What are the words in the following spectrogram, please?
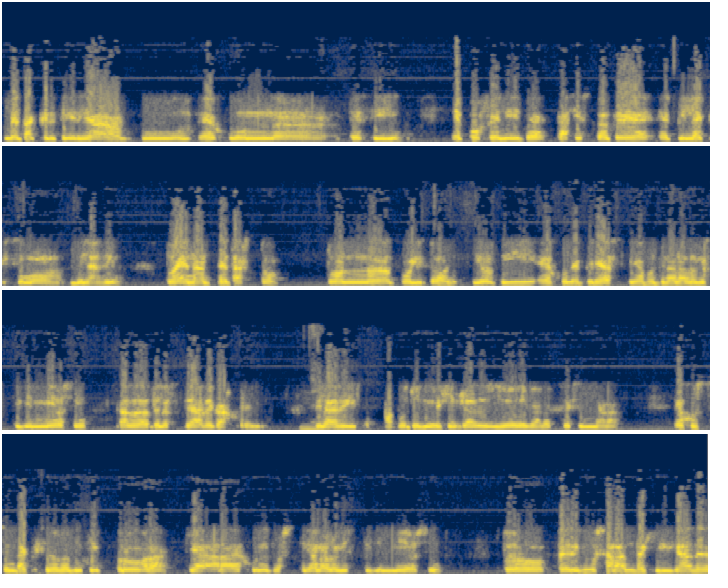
με τα κριτήρια που έχουν ε, τεθεί, εποφελείται, καθίσταται επιλέξιμο δηλαδή, το 1 τέταρτο των ε, πολιτών οι οποίοι έχουν επηρεαστεί από την αναλογιστική μείωση κατά τα τελευταία 10 χρόνια. Ναι. Δηλαδή, από το 2012 μέχρι σήμερα έχουν συνταξιοδοτηθεί πρόωρα και άρα έχουν υποστεί αναλογιστική μείωση το περίπου 40.000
